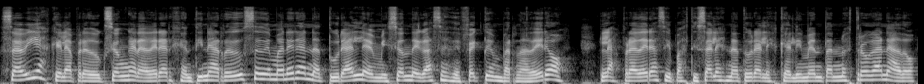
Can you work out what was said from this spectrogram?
¿Sabías que la producción ganadera argentina reduce de manera natural la emisión de gases de efecto invernadero? Las praderas y pastizales naturales que alimentan nuestro ganado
